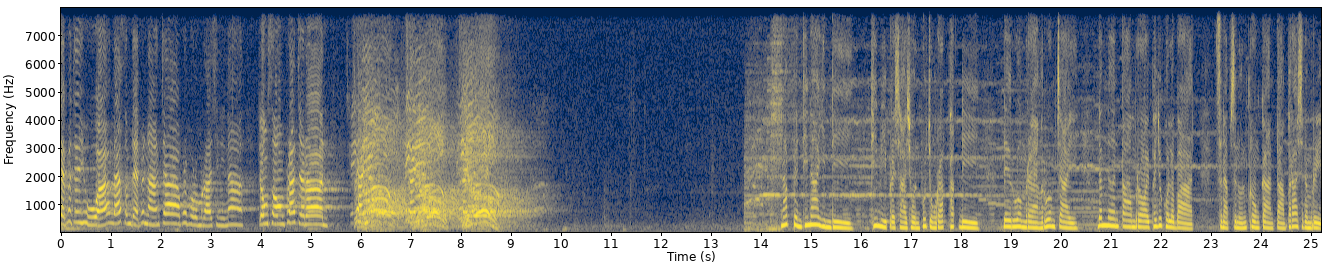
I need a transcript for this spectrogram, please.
ด็จพระเจ้าอยู่หัว และสมเด็จพระนางเจ้าพระบรมราชินีนาถจงทรงพระเจริญชัยโยชัยโยชัยโยนับเป็นที่น่ายินดีที่มีประชาชนผู้จงรักภักดี ได้ร่วมแรงร่วมใจดำเนินตามรอยพยุคลบาท สนับสนุนโครงการตามพระราชดำริ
